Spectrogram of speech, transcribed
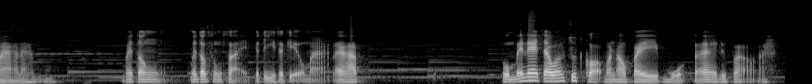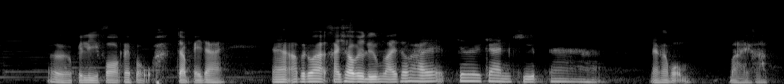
มานะครับ ไม่ต้องไม่ต้องสงสัยไปตีสเกลมานะครับ ผมไม่แน่ใจว่าชุดเกาะมันเอาไปบวกได้หรือเปล่านะเออไปรีฟอกได้เปล่าวะจำไม่ได้นะเอาเป็นว่าใครชอบอย่าลืมไลค์เท่าไหร่เจอกันคลิปหน้านะครับผมบายครับ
